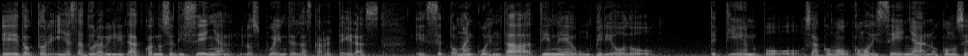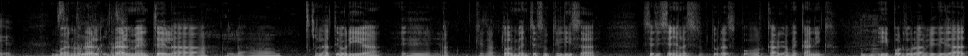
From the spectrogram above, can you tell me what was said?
Eh, doctor, ¿y esta durabilidad cuando se diseñan los puentes, las carreteras, eh, se toma en cuenta? ¿Tiene un periodo de tiempo? O sea, ¿cómo, cómo diseñan o cómo se... Bueno, realmente la, la, la teoría eh, que actualmente se utiliza, se diseñan las estructuras por carga mecánica y por durabilidad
